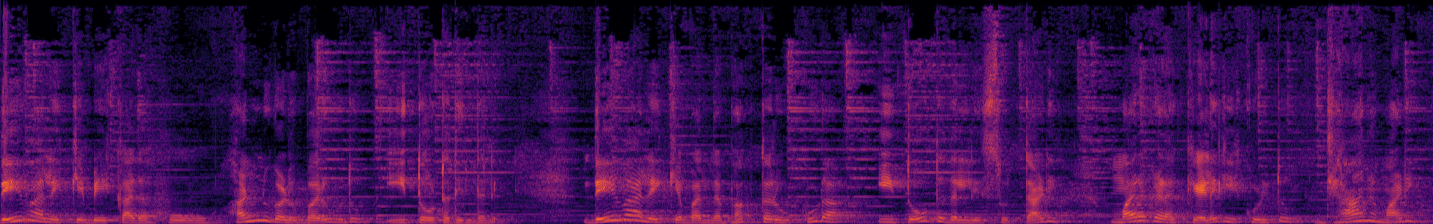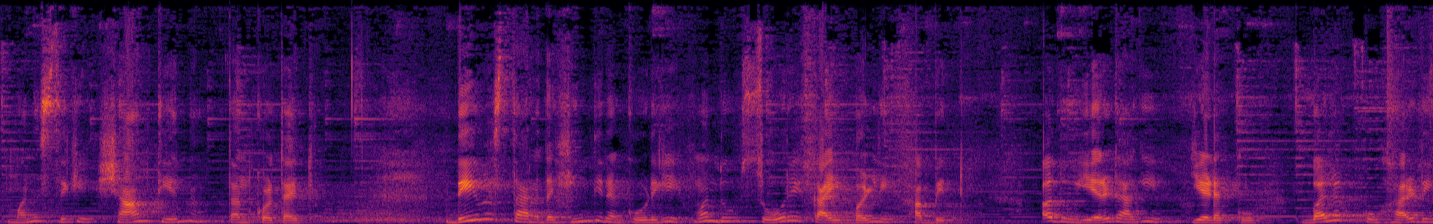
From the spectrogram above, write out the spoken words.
ದೇವಾಲಯಕ್ಕೆ ಬೇಕಾದ ಹೂವು, ಹಣ್ಣುಗಳು ಬರುವುದು ಈ ತೋಟದಿಂದಲೇ. ದೇವಾಲಯಕ್ಕೆ ಬಂದ ಭಕ್ತರು ಕೂಡ ಈ ತೋಟದಲ್ಲಿ ಸುತ್ತಾಡಿ ಮರಗಳ ಕೆಳಗೆ ಕುಳಿತು ಧ್ಯಾನ ಮಾಡಿ ಮನಸ್ಸಿಗೆ ಶಾಂತಿಯನ್ನು ತಂದುಕೊಳ್ತಾ ಇದ್ರು. ದೇವಸ್ಥಾನದ ಹಿಂದಿನ ಗೋಡೆಗೆ ಒಂದು ಸೋರೆಕಾಯಿ ಬಳ್ಳಿ ಹಬ್ಬಿತ್ತು. ಅದು ಎರಡಾಗಿ ಎಡಕ್ಕೂ ಬಲಕ್ಕೂ ಹರಡಿ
